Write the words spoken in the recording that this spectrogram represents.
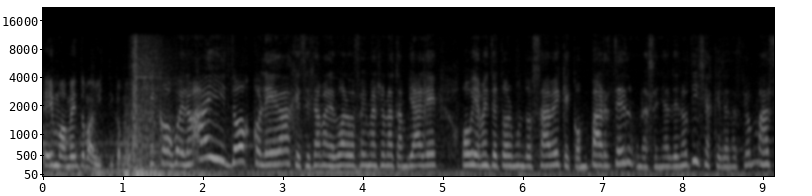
Es momento pavístico. Chicos, bueno, hay dos colegas que se llaman Eduardo Feynman y Jonathan Viale. Obviamente todo el mundo sabe que comparten una señal de noticias que es La Nación Más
